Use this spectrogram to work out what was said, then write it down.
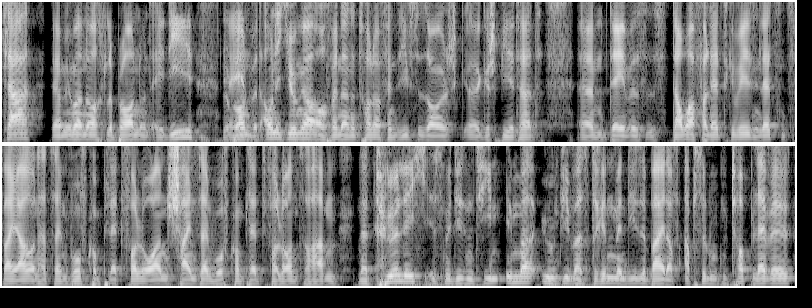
Klar, wir haben immer noch LeBron und AD. LeBron ja, wird auch nicht jünger, auch wenn er eine tolle tolle Offensivsaison äh, gespielt hat. Ähm, Davis ist dauerverletzt gewesen in den letzten zwei Jahren und hat seinen Wurf komplett verloren, scheint seinen Wurf komplett verloren zu haben. Natürlich ja. ist mit diesem Team immer irgendwie was drin, wenn diese beiden auf absolutem Top-Level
